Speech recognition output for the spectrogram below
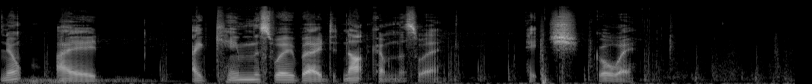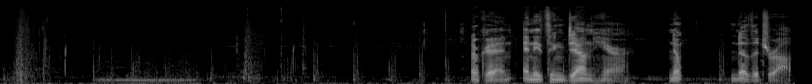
Nope. I... I came this way, but I did not come this way. Hey, shh. Go away. Okay, and anything down here? Nope. Another drop.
